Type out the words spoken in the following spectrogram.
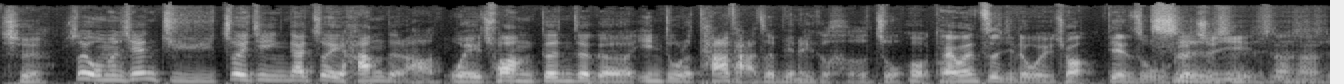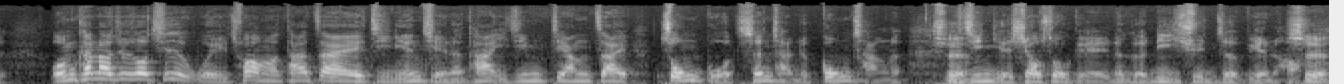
是，所以我们先举最近应该最夯的了哈，伟创跟这个印度的 Tata 这边的一个合作。哦，台湾自己的伟创电子五个之一。是是是是。我们看到，就是说，其实伟创啊，它在几年前呢，它已经将在中国生产的工厂呢，已经也销售给那个立讯这边了哈。是。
